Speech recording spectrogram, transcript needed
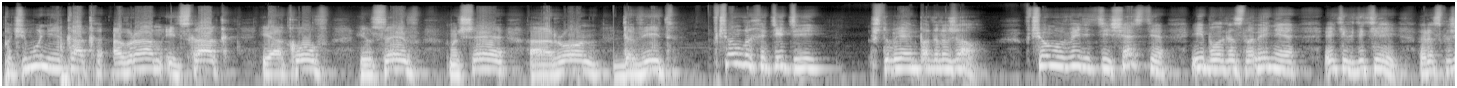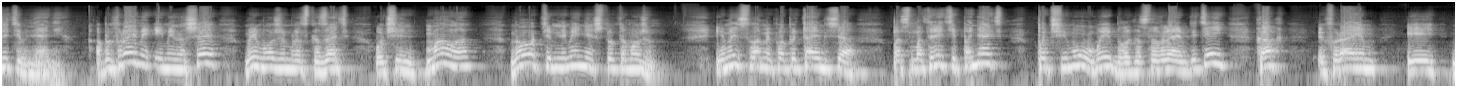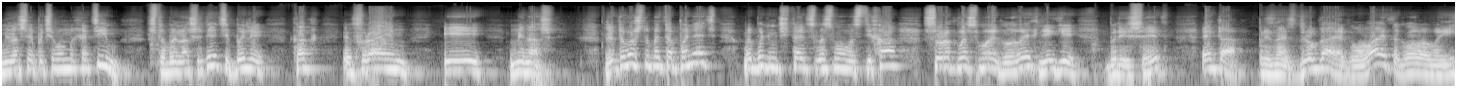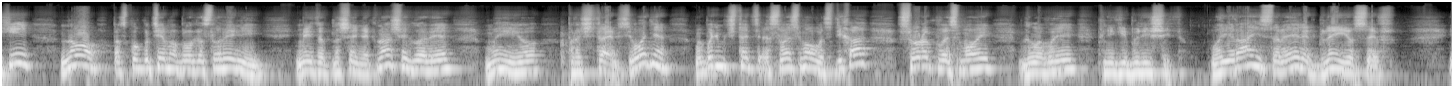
Почему не как Авраам, Ицхак, Иаков, Юсеф, Моше, Аарон, Давид? В чем вы хотите, чтобы я им подражал? В чем вы видите счастье и благословение этих детей? Расскажите мне о них. Об Ифраиме и Минаше мы можем рассказать очень мало, но тем не менее что-то можем. И мы с вами попытаемся посмотреть и понять, почему мы благословляем детей, как Эфраим и Минаше, почему мы хотим, чтобы наши дети были как Эфраим и Минаше. Для того, чтобы это понять, мы будем читать с 8 стиха 48 главы книги Бришит. Это, признаюсь, другая глава, это глава Ваихи, но поскольку тема благословений имеет отношение к нашей главе, мы ее прочитаем. Сегодня мы будем читать с 8 стиха 48 главы книги Берешит. «Ваира Исраэль бней Йосеф».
